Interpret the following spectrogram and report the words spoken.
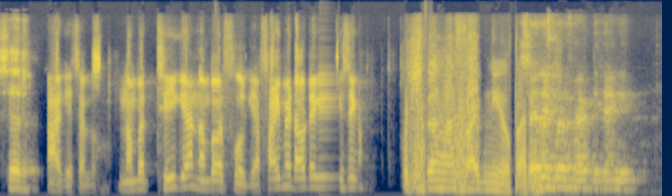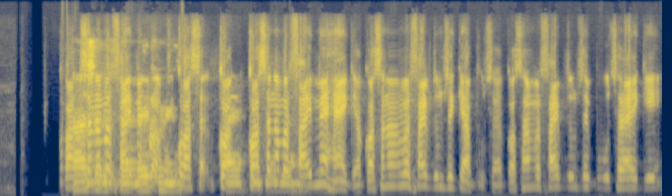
सर आगे चलो। नंबर थ्री गया नंबर फोर गया। फाइव में डाउट है किसी का? हाँ फाइव नहीं हो पा रहा। सर एक बार फाइव दिखाएँगे? क्वेश्चन नंबर फाइव में क्वेश्चन नंबर फाइव में है क्या? क्वेश्चन नंबर फाइव तुमसे क्या पूछा है? क्वेश्चन नंबर फाइव तुमसे पूछ रहा है कि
